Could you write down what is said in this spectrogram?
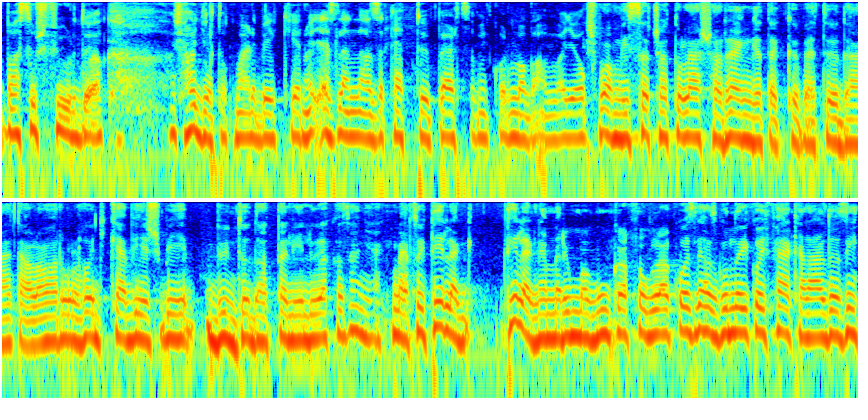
basszus fürdök, hogy hagyjatok már békén, hogy ez lenne az a kettő perc, amikor magam vagyok. És van visszacsatolás a rengeteg követőd által arról, hogy kevésbé bűntudattal élőek az anyák? Mert hogy tényleg, tényleg nem merünk magunkkal foglalkozni, azt gondoljuk, hogy fel kell áldozni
